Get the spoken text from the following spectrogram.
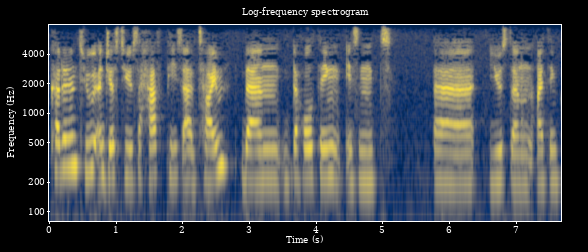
cut it in two and just use a half piece at a time, then the whole thing isn't uh, used and I think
